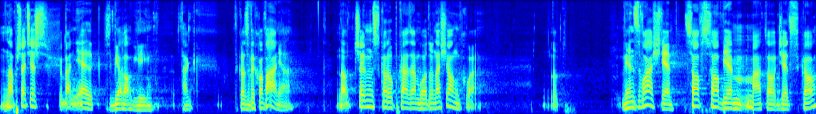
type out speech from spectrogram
No przecież chyba nie z biologii, tak, tylko z wychowania. No czym skorupka za młodu nasiąkła? No, więc właśnie, co w sobie ma to dziecko?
